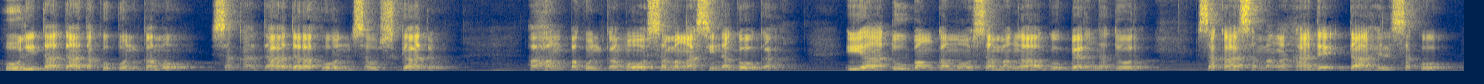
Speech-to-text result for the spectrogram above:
huli ta dadakupon kamo sa kadadarahon sa usgado. Hahampakon kamo sa mga sinagoga. Iatubang kamo sa mga gobernador saka sa mga hade dahil sa ko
